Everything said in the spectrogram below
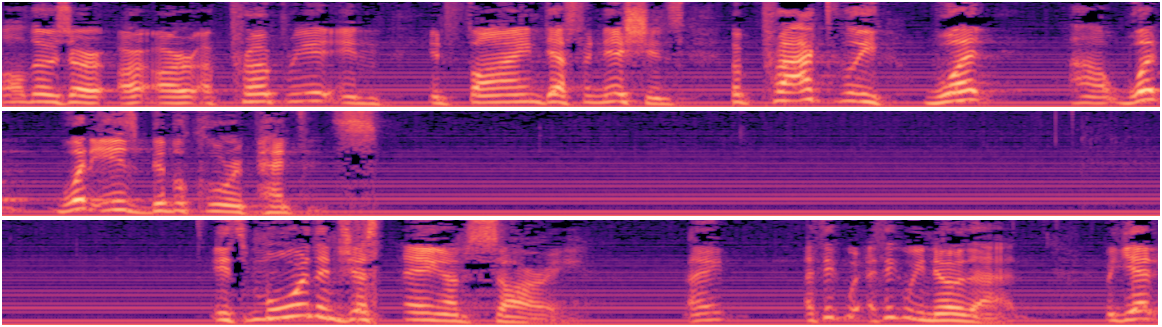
All those are, are, are appropriate and, and fine definitions, but practically, what, uh, what, what is biblical repentance? It's more than just saying, I'm sorry, right? I think, I think we know that. But yet,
